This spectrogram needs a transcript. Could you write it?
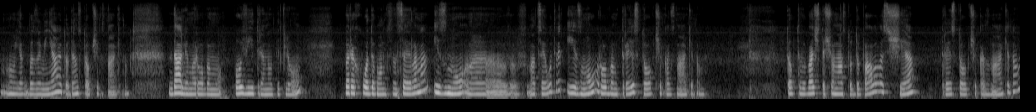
ну, якби заміняють один стовпчик з накидом. Далі ми робимо повітряну петлю, переходимо елемент і знову на цей отвір, і знову робимо три стовпчика з накидом. Тобто, ви бачите, що у нас тут додавалось ще три стовпчика з накидом.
